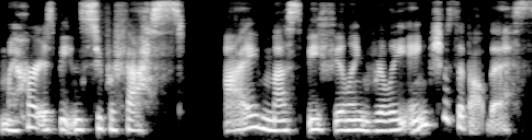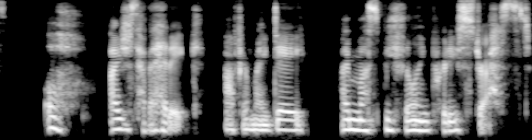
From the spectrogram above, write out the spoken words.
my heart is beating super fast. I must be feeling really anxious about this. Oh, I just have a headache after my day. I must be feeling pretty stressed.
